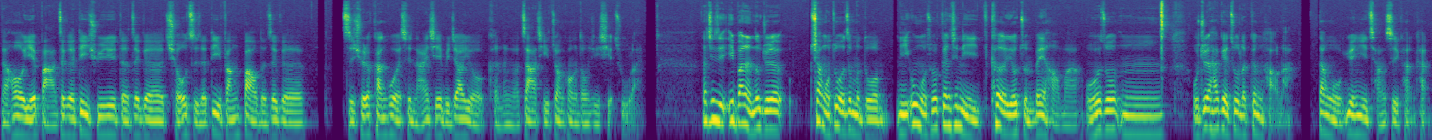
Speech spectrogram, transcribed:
然后也把这个地区的这个求职的地方报的这个职缺都看过，是哪一些比较有可能有诈欺状况的东西写出来。那其实一般人都觉得，像我做了这么多，你问我说更新你课有准备好吗？我会说，嗯，我觉得还可以做得更好啦，但我愿意尝试看看。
